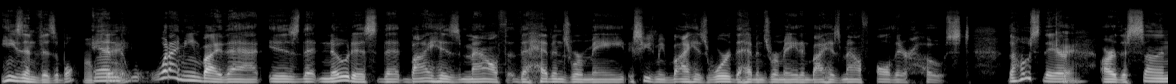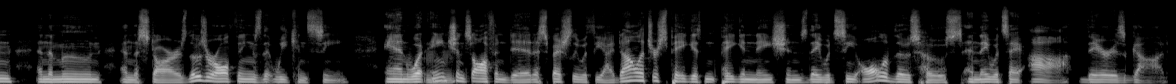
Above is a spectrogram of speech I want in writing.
he's invisible. Okay. And what I mean by that is that notice that by his mouth the heavens were made, excuse me, by his word the heavens were made, and by his mouth all their host. The host there Okay. are the sun and the moon and the stars. Those are all things that we can see. And what Mhm. ancients often did, especially with the idolatrous pagan, pagan nations, they would see all of those hosts and they would say, ah, there is God.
